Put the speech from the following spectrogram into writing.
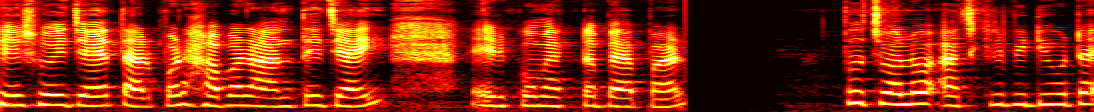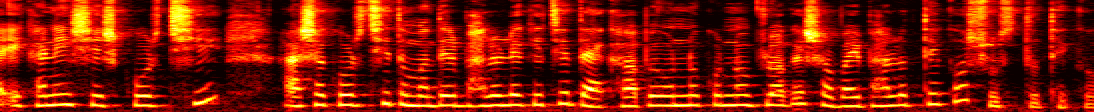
শেষ হয়ে যায়, তারপর আবার আনতে যাই, এরকম একটা ব্যাপার। তো চলো আজকের ভিডিওটা এখানেই শেষ করছি। আশা করছি তোমাদের ভালো লেগেছে, দেখা হবে অন্য কোনো ব্লগে সবাই ভালো থেকো, সুস্থ থেকো।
